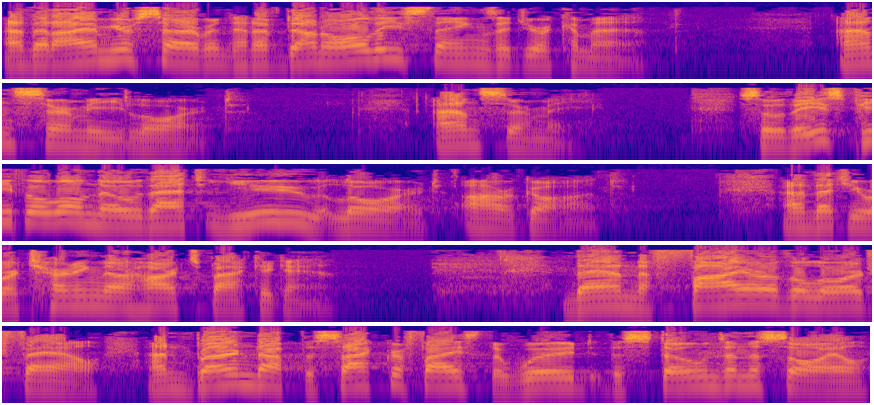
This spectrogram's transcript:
and that I am your servant and have done all these things at your command. Answer me, Lord. Answer me. So these people will know that you, Lord, are God, and that you are turning their hearts back again. Then the fire of the Lord fell and burned up the sacrifice, the wood, the stones, and the soil,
